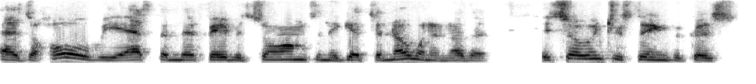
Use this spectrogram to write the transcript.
as a whole, we ask them their favorite songs and they get to know one another. It's so interesting because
